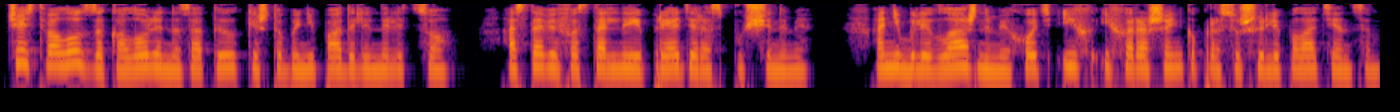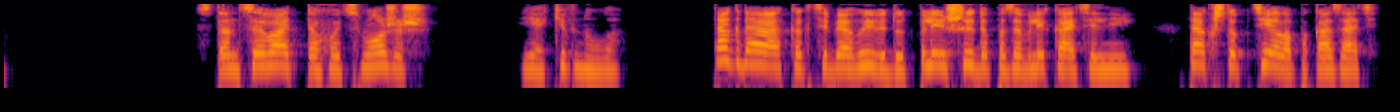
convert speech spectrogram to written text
Часть волос закололи на затылке, чтобы не падали на лицо, оставив остальные пряди распущенными. Они были влажными, хоть их и хорошенько просушили полотенцем. «Станцевать-то хоть сможешь?» Я кивнула. «Тогда, как тебя выведут, пляши да позавлекательней. Так, чтоб тело показать.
